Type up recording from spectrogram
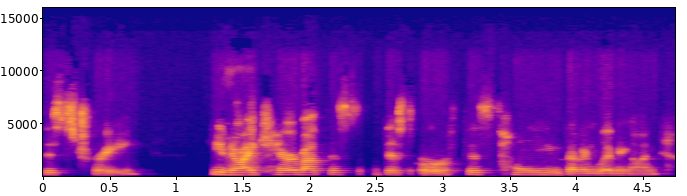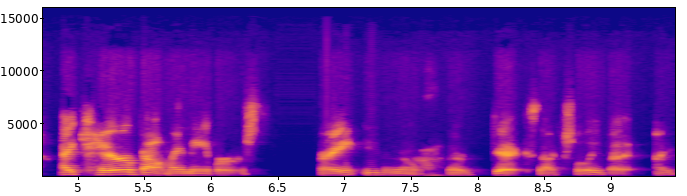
this tree. You yeah. know, I care about this this earth, this home that I'm living on. I care about my neighbors, right? Even though yeah. they're dicks, actually, but I,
